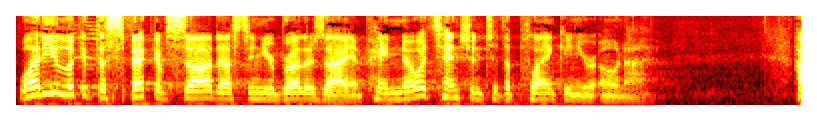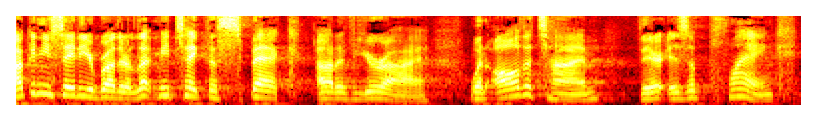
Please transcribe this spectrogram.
Why do you look at the speck of sawdust in your brother's eye and pay no attention to the plank in your own eye? How can you say to your brother, Let me take the speck out of your eye, when all the time there is a plank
